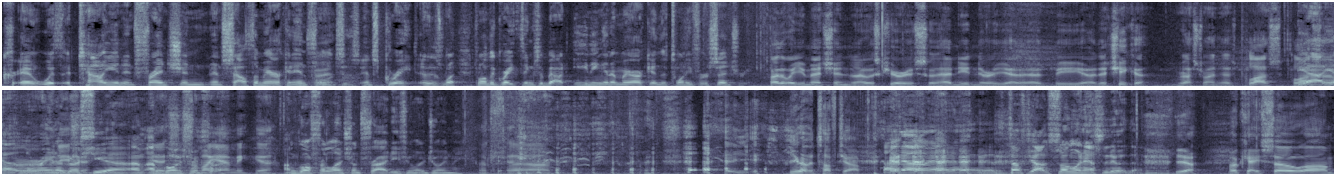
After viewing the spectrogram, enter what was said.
cr- uh, with Italian and French and, and South American influences. It's great. It's one, it's one of the great things about eating in America in the 21st century. By the way, you mentioned, and I was curious, 'cause I hadn't eaten there yet, at the uh, the Chica restaurant at Plaza. Yeah, Plaza yeah, or Lorena Venetian? Garcia. I'm, I'm Yeah, going for from fr- Miami. Yeah. I'm going for lunch on Friday if you want to join me. Okay. Uh, you have a tough job. I know, I know. It's a tough job. Someone has to do it though. yeah. Okay. So. Um,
